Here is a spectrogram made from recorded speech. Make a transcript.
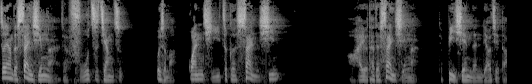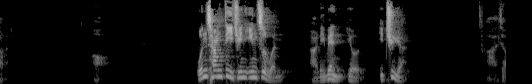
这样的善心啊，叫福之将至。为什么？观其这颗善心啊，还有他的善行啊，就必先能了解到了。哦文昌帝君英志文啊，里面有一句啊，啊叫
